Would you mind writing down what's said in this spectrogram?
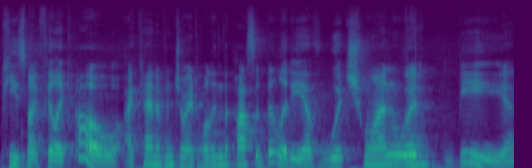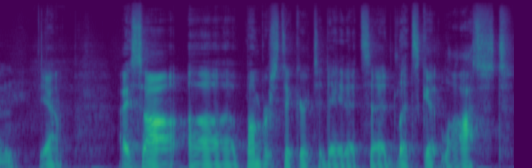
P's might feel like, oh, I kind of enjoyed holding the possibility of which one would Yeah. be. And yeah. I saw a bumper sticker today that said, let's get lost.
